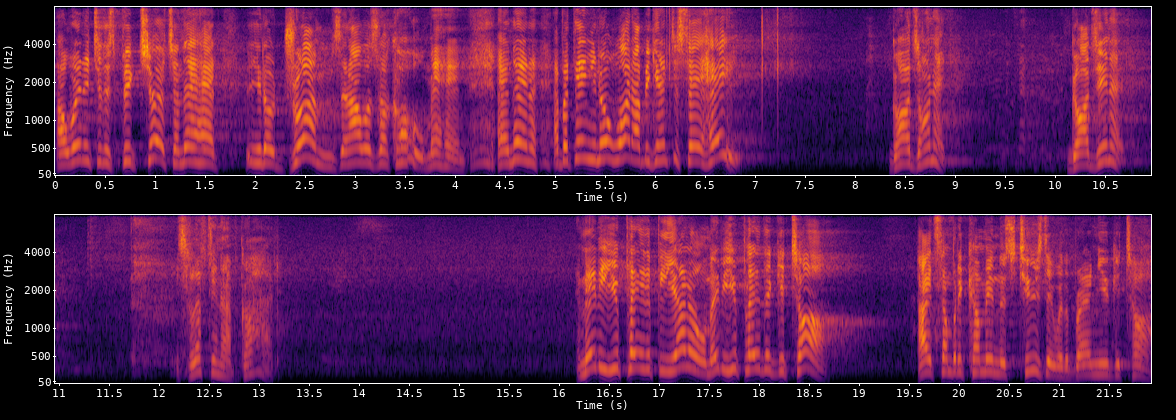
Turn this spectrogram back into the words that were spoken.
I went into this big church and they had, you know, drums and I was like, oh man. And then, but then you know what? I began to say, hey, God's on it, God's in it. It's lifting up God. And maybe you play the piano, maybe you play the guitar. I had somebody come in this Tuesday with a brand new guitar.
